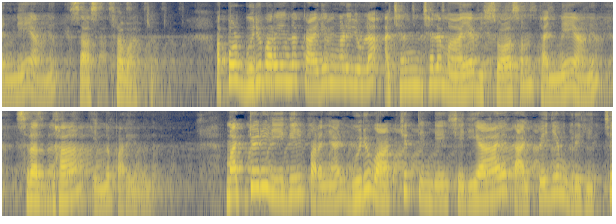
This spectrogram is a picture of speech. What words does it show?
തന്നെയാണ് ശാസ്ത്രവാക്യം. അപ്പോൾ ഗുരു പറയുന്ന കാര്യങ്ങളിലുള്ള അചഞ്ചലമായ വിശ്വാസം തന്നെയാണ് ശ്രദ്ധ എന്ന് പറയുന്നത്. മറ്റൊരു രീതിയിൽ പറഞ്ഞാൽ ഗുരുവാക്യത്തിന്റെ ശരിയായ താല്പര്യം ഗ്രഹിച്ച്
